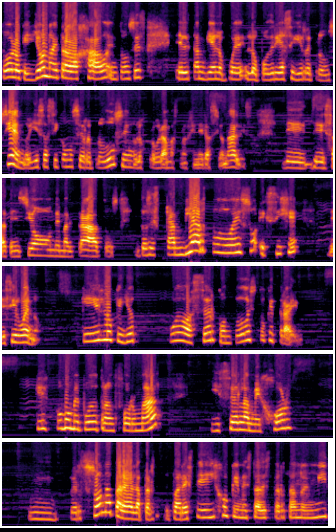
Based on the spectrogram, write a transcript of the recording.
todo lo que yo no he trabajado, entonces él también lo, puede, lo podría seguir reproduciendo. Y es así como se reproducen los programas transgeneracionales de, desatención, de maltratos. Entonces, cambiar todo eso exige decir, bueno, ¿qué es lo que yo puedo hacer con todo esto que traigo? ¿Qué, ¿Cómo me puedo transformar y ser la mejor Mm, persona para, la, para este hijo que me está despertando en mí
